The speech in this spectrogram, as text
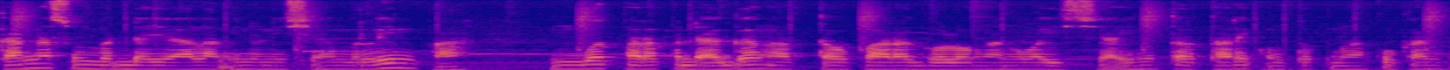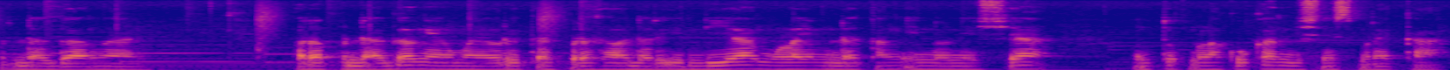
karena sumber daya alam Indonesia yang berlimpah, membuat para pedagang atau para golongan Waisya ini tertarik untuk melakukan perdagangan. Para pedagang yang mayoritas berasal dari India mulai mendatangi Indonesia untuk melakukan bisnis mereka.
